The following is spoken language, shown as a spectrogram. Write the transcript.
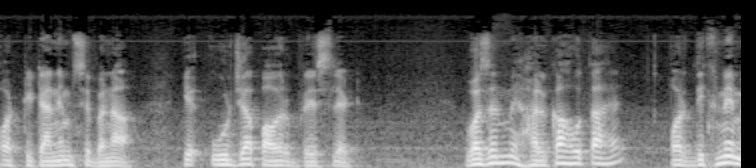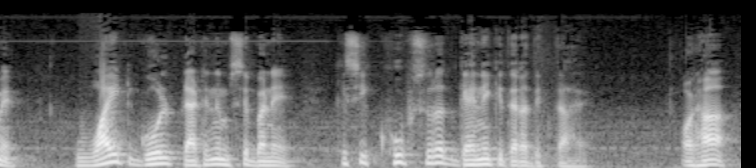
और टिटानियम से बना ये ऊर्जा पावर ब्रेसलेट वज़न में हल्का होता है और दिखने में वाइट गोल्ड प्लैटिनम से बने किसी खूबसूरत गहने की तरह दिखता है। और हाँ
